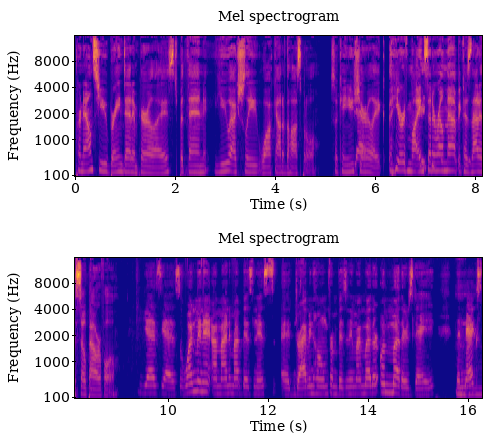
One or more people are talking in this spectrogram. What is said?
pronounce you brain dead and paralyzed, but then you actually walk out of the hospital. So can you share like your mindset around that because that is so powerful. Yes, yes. One minute I'm minding my business and driving home from visiting my mother on Mother's Day. The mm. next,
